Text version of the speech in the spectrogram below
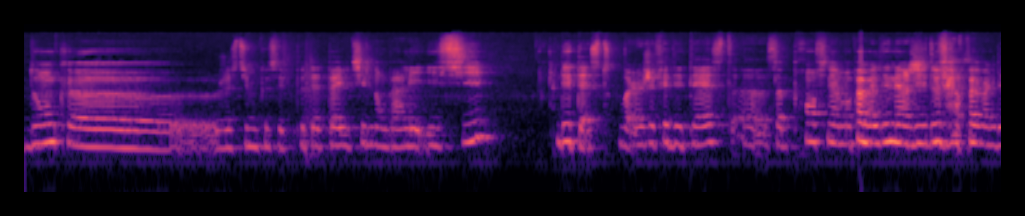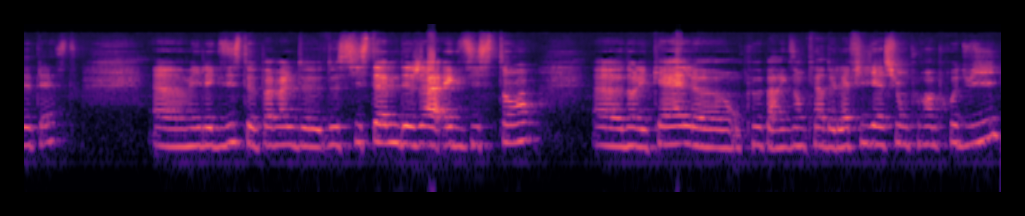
Donc euh, j'estime que c'est peut-être pas utile d'en parler ici. Des tests, voilà j'ai fait des tests, euh, ça prend finalement pas mal d'énergie de faire pas mal de tests. Euh, mais il existe pas mal de, systèmes déjà existants dans lesquels on peut par exemple faire de l'affiliation pour un produit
